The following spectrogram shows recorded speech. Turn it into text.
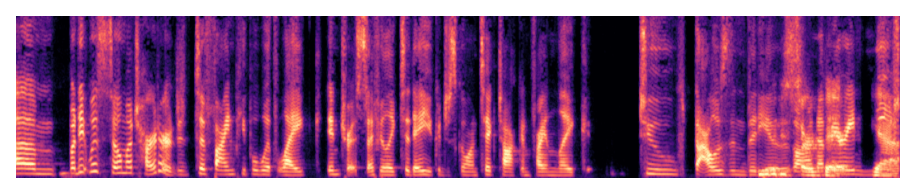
Um, but it was so much harder to, to find people with like interest. I feel like today you could just go on TikTok and find like 2000 videos on a very niche, yeah.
